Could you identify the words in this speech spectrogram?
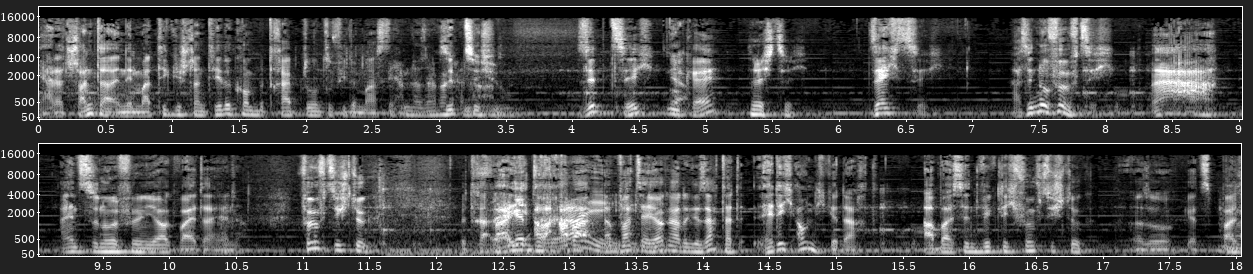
Ja, das stand da. In dem Artikel stand Telekom betreibt so und so viele Masten. Wir haben da selber 70. keine Ahnung. 70? Ja. Okay. 60. 60. Das sind nur 50. Ah, 1 zu 0 für den Jörg weiterhin. 50 Stück. Betra Frage aber, drei. aber was der Jörg gerade gesagt hat, hätte ich auch nicht gedacht. Aber es sind wirklich 50 Stück. Also jetzt bald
